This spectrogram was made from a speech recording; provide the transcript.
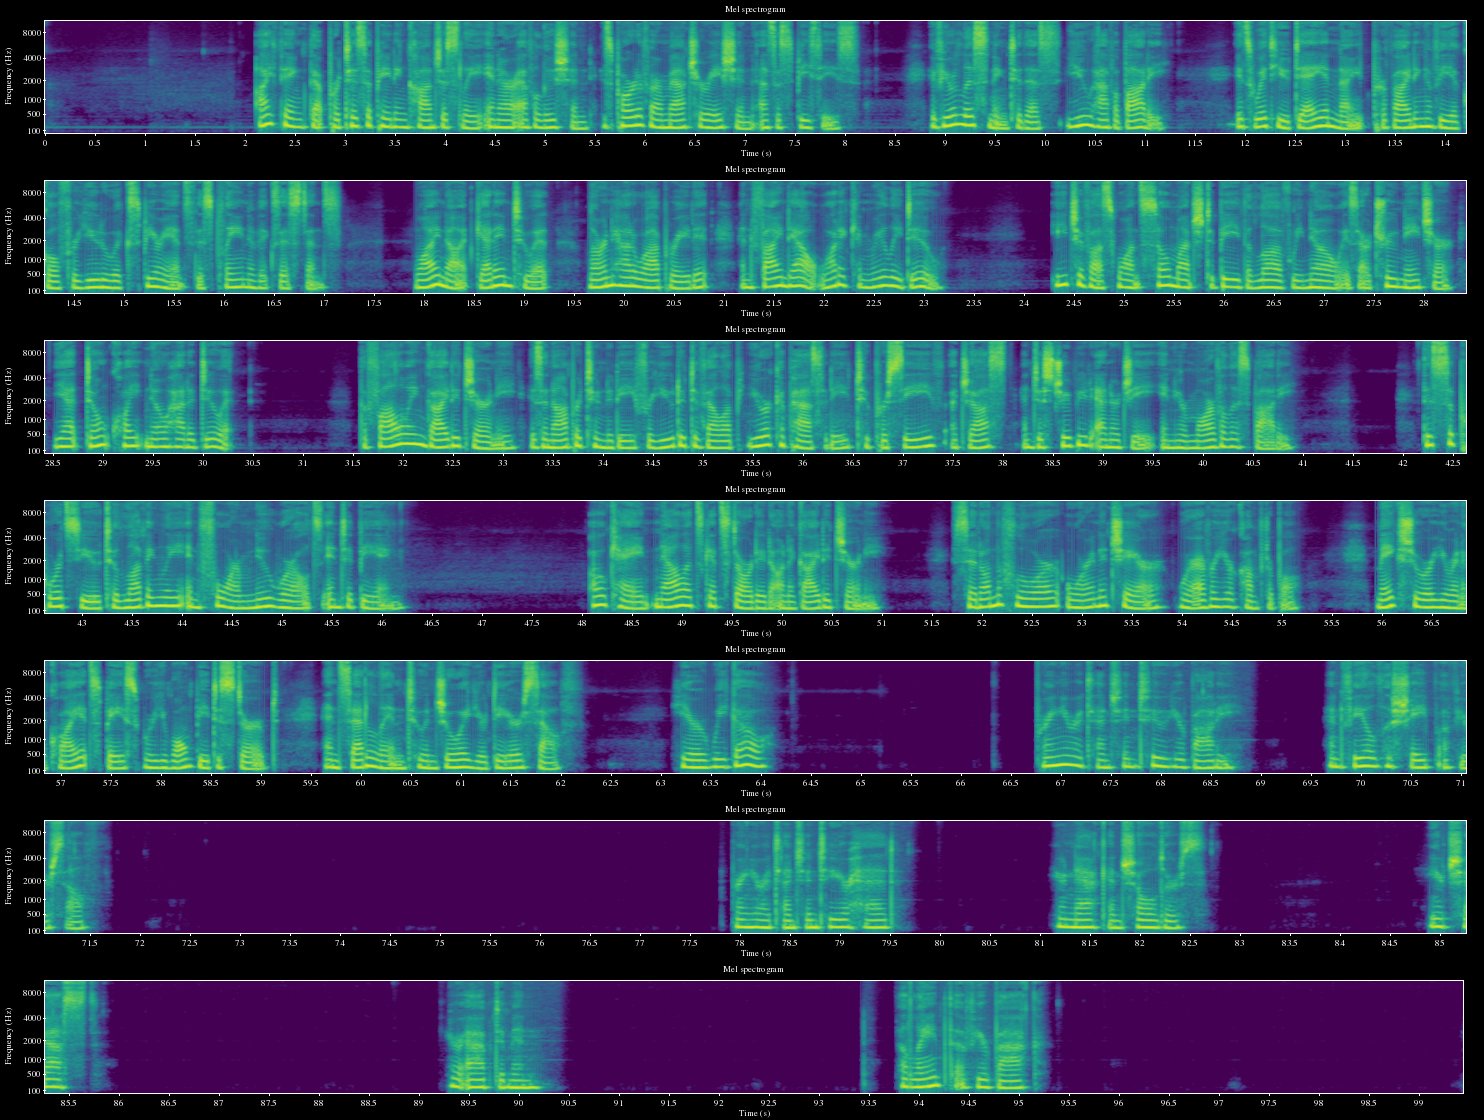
I think that participating consciously in our evolution is part of our maturation as a species. If you're listening to this, you have a body. It's with you day and night, providing a vehicle for you to experience this plane of existence. Why not get into it, learn how to operate it, and find out what it can really do? Each of us wants so much to be the love we know is our true nature, yet don't quite know how to do it. The following guided journey is an opportunity for you to develop your capacity to perceive, adjust, and distribute energy in your marvelous body. This supports you to lovingly inform new worlds into being. Okay, now let's get started on a guided journey. Sit on the floor or in a chair, wherever you're comfortable. Make sure you're in a quiet space where you won't be disturbed and settle in to enjoy your dear self. Here we go. Bring your attention to your body and feel the shape of yourself. Bring your attention to your head your neck and shoulders, your chest, your abdomen, the length of your back.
